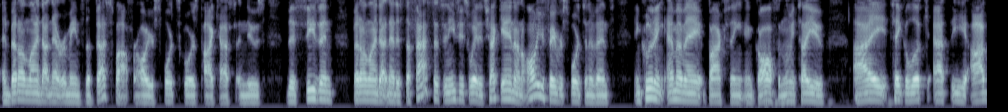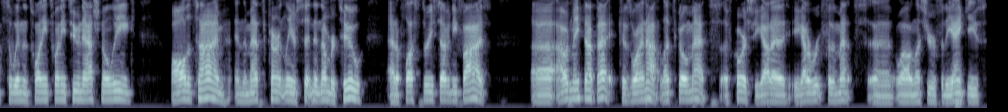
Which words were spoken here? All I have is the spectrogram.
And betonline.net remains the best spot for all your sports scores, podcasts, and news this season. BetOnline.net is the fastest and easiest way to check in on all your favorite sports and events, including MMA, boxing, and golf. And let me tell you, I take a look at the odds to win the 2022 National League all the time, and the Mets currently are sitting at number two at a plus 375. Uh, I would make that bet because why not? Let's go Mets. Of course, you gotta you gotta root for the Mets. Uh, well, unless you root for the Yankees,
